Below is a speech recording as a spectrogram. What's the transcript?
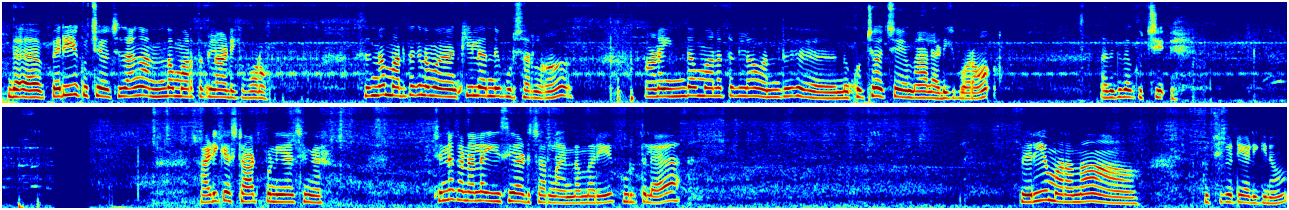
இந்த பெரிய குச்சியை வச்சுதாங்க அந்த மரத்துக்கெலாம் அடிக்க போகிறோம் சின்ன மரத்துக்கு நம்ம கீழே இருந்தே பிடிச்சிடலாம் ஆனால் இந்த மரத்துக்கெலாம் வந்து இந்த குச்சை வச்சு மேலே அடிக்க போகிறோம் அதுக்கு தான் குச்சி. அடிக்க ஸ்டார்ட் பண்ணியாச்சுங்க. சின்ன கண்ணெல்லாம் ஈஸியாக அடிச்சிடலாம் இந்த மாதிரி குருத்தில். பெரிய மரம் தான் குச்சி கட்டி அடிக்கணும்.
